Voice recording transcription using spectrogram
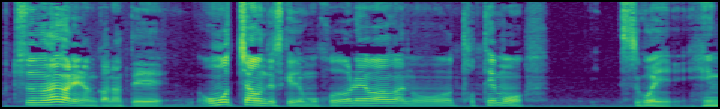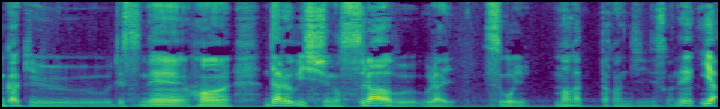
普通の流れなんかなって思っちゃうんですけども、これはあの、とても、すごい変化球ですね。はい。ダルビッシュのスラーブぐらい、すごい曲がった感じですかね。いや、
